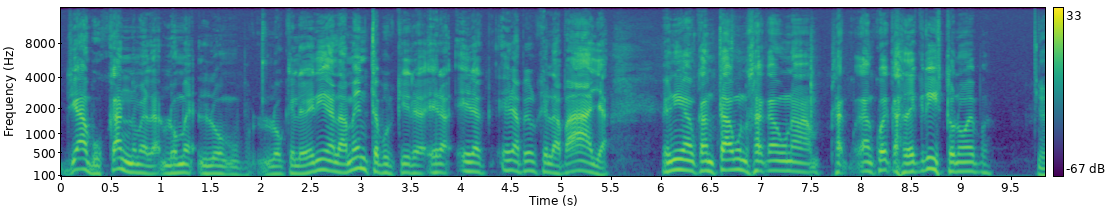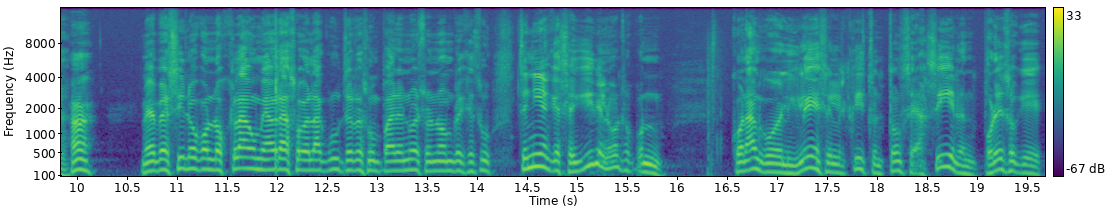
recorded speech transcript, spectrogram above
ya buscándome la- lo, lo, lo que le venía a la mente, porque era, era, era, era peor que la paya. Venía, cantaba uno, sacaba una, sacaban cuecas de Cristo, ¿no? Ya. Ah, me persino con los clavos, me abrazo de la cruz, te rezo un Padre nuestro en nombre de Jesús. Tenía que seguir el otro con, con algo de la iglesia, el Cristo. Entonces así eran, por eso que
